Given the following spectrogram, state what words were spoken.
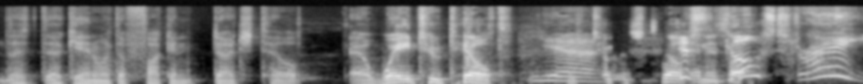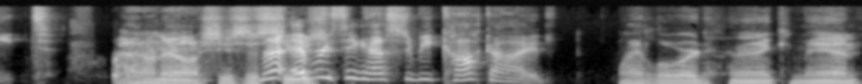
The, the- again with the fucking Dutch tilt, uh, way too tilt. Yeah. too much tilt, Just and it's go like- straight. I don't know. She's just Not she was- everything has to be cockeyed. my lord. Like man,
